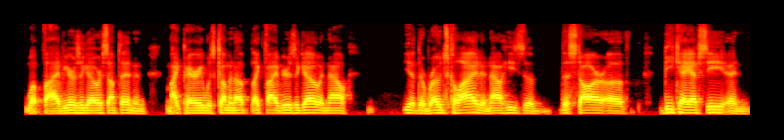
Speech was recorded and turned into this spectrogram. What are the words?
what five years ago or something, and Mike Perry was coming up like five years ago, and now you know the roads collide, and now he's the the star of BKFC, and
